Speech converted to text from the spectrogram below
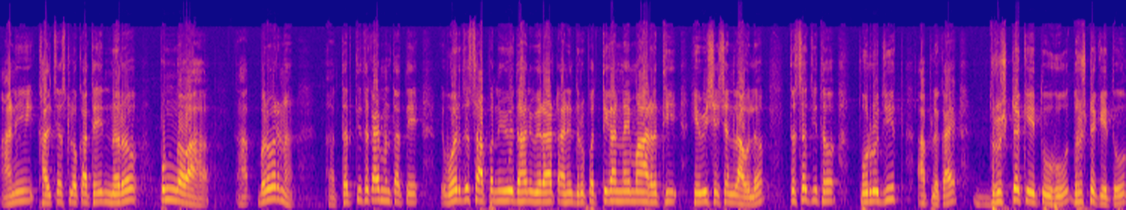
आणि खालच्या श्लोकात हे नर पुंगवाह हा बरोबर आहे ना? तर तिथं काय म्हणतात ते वर जसं आपण विविधान विराट आणि द्रुपद तिघांनाही महारथी हे विशेषण लावलं तसंच इथं पुरोजित आपलं काय धृष्टकेतू हो धृष्टकेतू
